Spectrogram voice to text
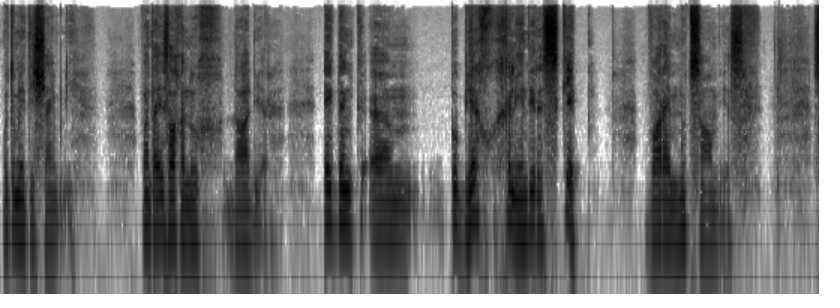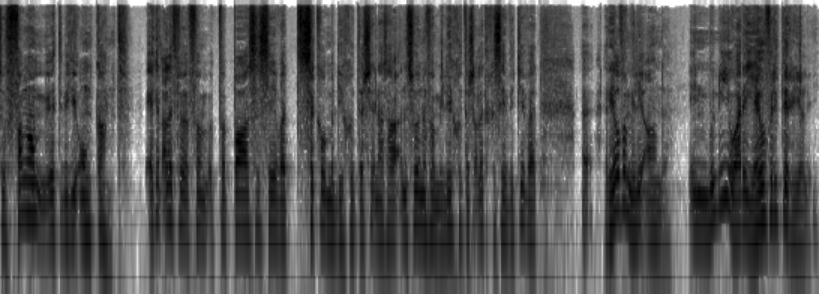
moet hom net nie shame nie. Want hy is al genoeg daardeur. Ek dink ehm um, probeer geleenthede skep waar hy moet saam wees. So vang hom weet 'n bietjie onkant. Ek het altyd vir vir, vir paas gesê wat sukkel met die goeters en as haar in so 'n familie goeters altyd gesê weet jy wat uh, reël familie aande en moenie worry jy hoef dit te reël nie.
